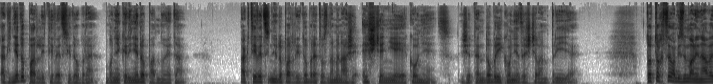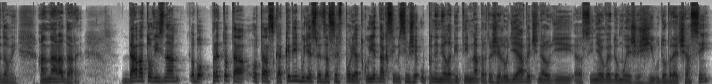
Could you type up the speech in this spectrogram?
ak nedopadli tie veci dobre, lebo niekedy nedopadnú je tak, ak tie veci nedopadli dobre, to znamená, že ešte nie je koniec. Že ten dobrý koniec ešte len príde. Toto chcem, aby sme mali na vedomí a na radare. Dáva to význam, lebo preto tá otázka, kedy bude svet zase v poriadku, jednak si myslím, že je úplne nelegitímna, pretože ľudia, väčšina ľudí e, si neuvedomuje, že žijú dobré časy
